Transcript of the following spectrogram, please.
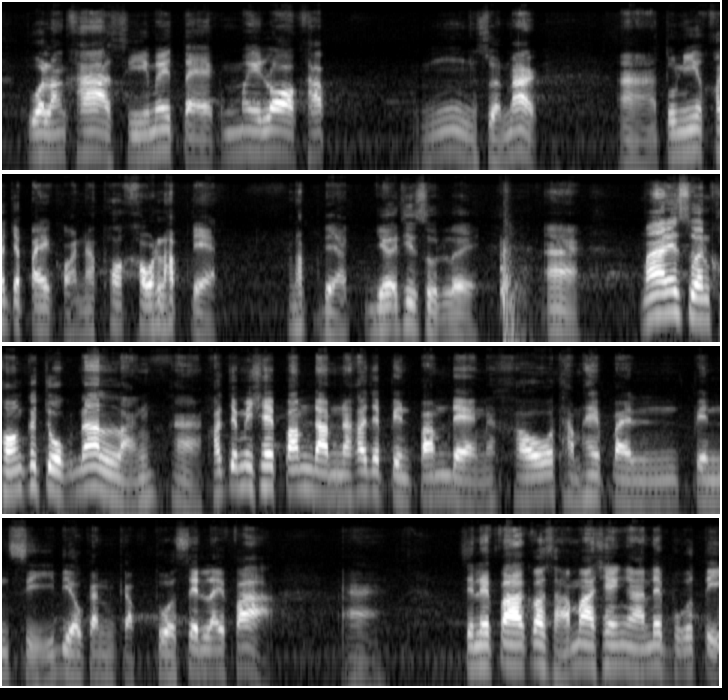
ๆ ตัวหลังคาสีไม่แตกไม่ลอกครับส่วนมากาตรงนี้เขาจะไปก่อนนะเพราะเขารับแดดรับแดดเยอะที่สุดเลยมาในส่วนของกระจกด้านหลังเขาจะไม่ใช่ปั๊มดำนะเขาจะเป็นปั๊มแดงนะเขาทำให้เป็นเป็นสีเดียวกันกับตัวเส้นไร้ฝ้า อ่าเนฟ้าก็สามารถใช้งานได้ปกติ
